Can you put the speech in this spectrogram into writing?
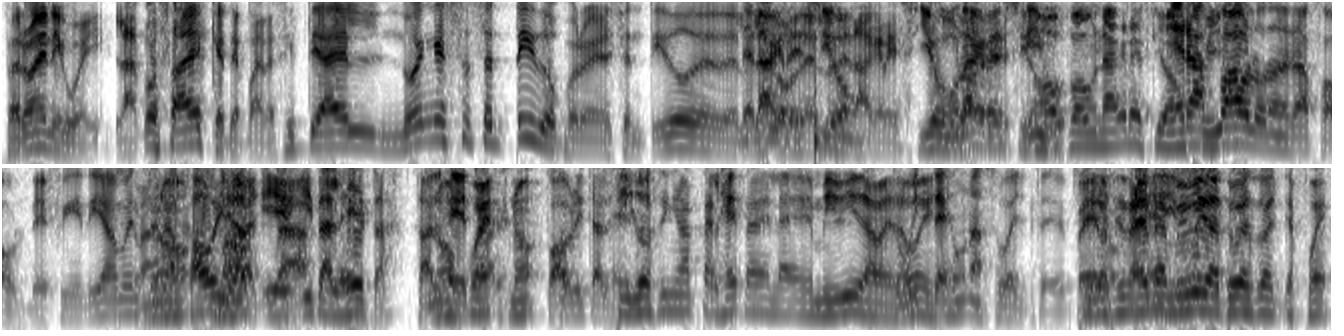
Pero anyway, la cosa es que te pareciste a él, no en ese sentido, pero en el sentido de, de- De la agresión. de la agresión. Fue una agresión. agresivo. No, fue una agresión. ¿Era Fui- foul o no era foul? Definitivamente Claro. era foul y- Falta. y, y tarjeta. Tarjeta. No fue, no, Foul y tarjeta. Sigo sin tarjeta en, la- en mi vida, ¿verdad? Tuviste una suerte. Sigo pero sin tarjeta en mi vida, tuve suerte. Fue,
